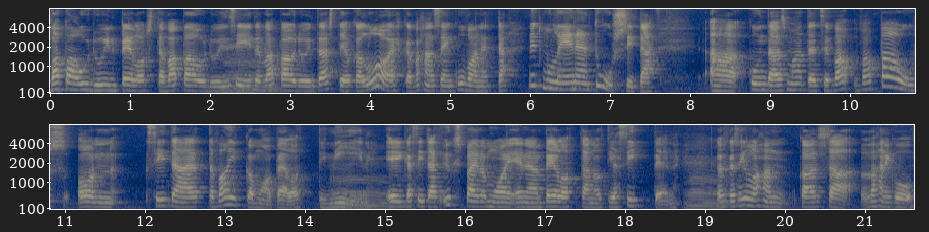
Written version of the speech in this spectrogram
vapauduin pelosta, vapauduin mm. siitä, vapauduin tästä, joka luo ehkä vähän sen kuvan, että nyt mulle ei enää tuu sitä. Äh, kun taas mä ajattelen, että se va- vapaus on sitä, että vaikka mua pelotti niin, mm. eikä sitä, että yksi päivä mua ei enää pelottanut ja sitten, mm. koska silloinhan kanssa vähän niin kuin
